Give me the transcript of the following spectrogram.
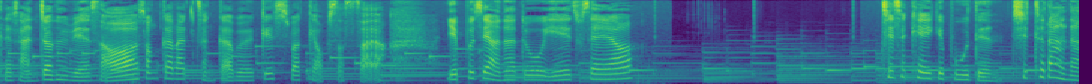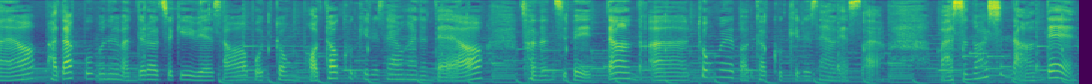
그래서 안전을 위해서 손가락 장갑을 낄 수밖에 없었어요. 예쁘지 않아도 이해해주세요. 치즈케이크 보든 시트라 하나요? 바닥 부분을 만들어주기 위해서 보통 버터 쿠키를 사용하는데요. 저는 집에 있던 아, 통밀 버터 쿠키를 사용했어요. 맛은 훨씬 나은데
